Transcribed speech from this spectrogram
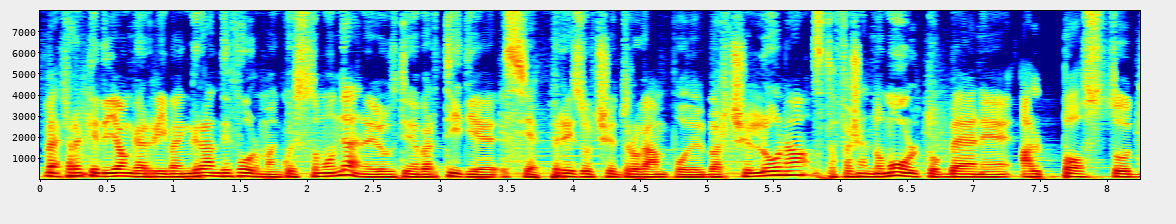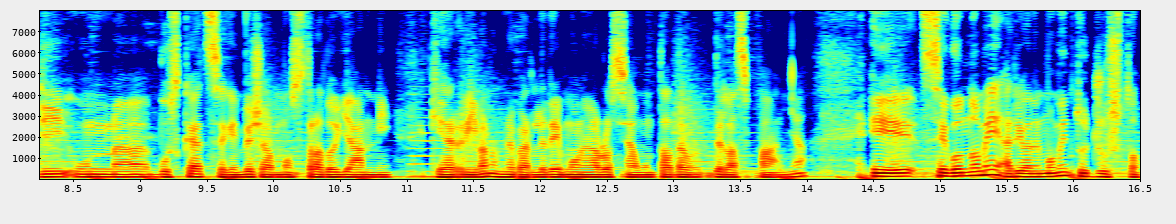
beh, Frankie De Jong arriva in grande forma in questo mondiale, nelle ultime partite si è preso il centrocampo del Barcellona, sta facendo molto bene al posto di un eh, Busquets che invece ha mostrato gli anni che arrivano, ne parleremo nella prossima puntata della Spagna e secondo me arriva nel momento giusto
